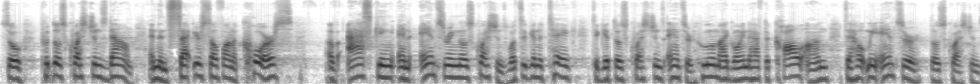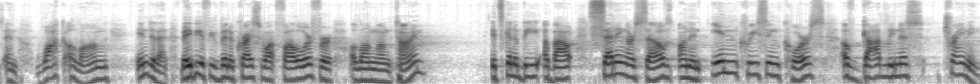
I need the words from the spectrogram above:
So put those questions down and then set yourself on a course of asking and answering those questions. What's it going to take to get those questions answered? Who am I going to have to call on to help me answer those questions and walk along into that? Maybe if you've been a Christ follower for a long, long time, it's going to be about setting ourselves on an increasing course of godliness training.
